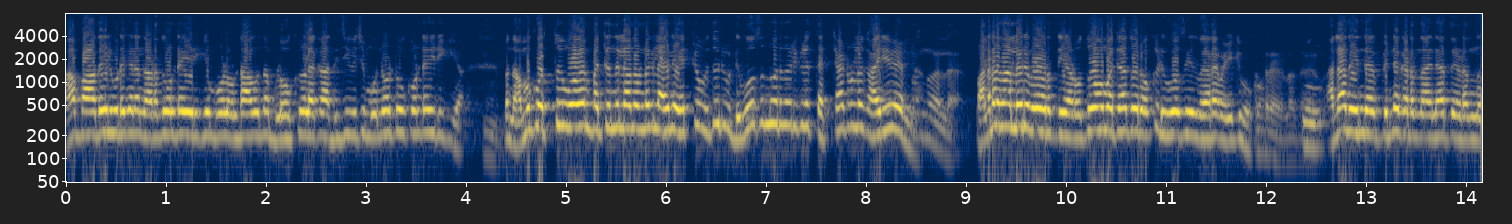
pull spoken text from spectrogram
ആ പാതയിലൂടെ ഇങ്ങനെ നടന്നുകൊണ്ടേയിരിക്കുമ്പോൾ ഉണ്ടാകുന്ന ബ്ലോക്കുകളൊക്കെ അതിജീവിച്ച് മുന്നോട്ട് പോയിക്കൊണ്ടേയിരിക്കുക. അപ്പൊ നമുക്ക് ഒത്തുപോകാൻ പറ്റുന്നില്ല എന്നുണ്ടെങ്കിൽ അതിൽ ഏറ്റവും ഇതൊരു ഡിവോഴ്സ് എന്ന് പറയുന്ന ഒരിക്കലും തെറ്റായിട്ടുള്ള കാര്യമേ അല്ല. വളരെ നല്ലൊരു പ്രവൃത്തിയാണ്. ഒത്തുപോകാൻ പറ്റാത്തവരൊക്കെ ഡിവോഴ്സ് ചെയ്ത് വേറെ വഴിക്ക് പോകും. അല്ലാതെ ഇതിന്റെ പിന്നെ കിടന്ന് അതിനകത്ത് കിടന്ന്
